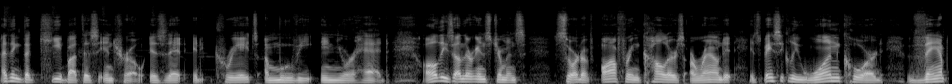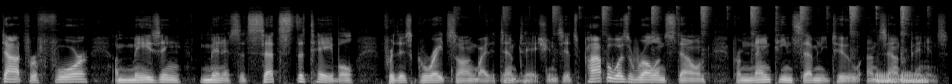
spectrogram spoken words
I think, the key about this intro is that it creates a movie in your head. All these other instruments sort of offering colors around it. It's basically one chord vamped out for four amazing minutes that sets the table for this great song by the Temptations. It's Papa Was a Rolling Stone from 1972 on Sound Opinions.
